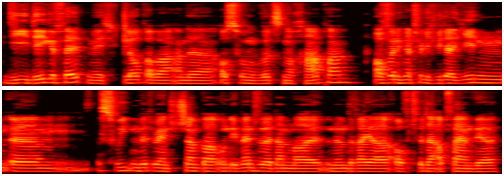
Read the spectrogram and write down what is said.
die Idee gefällt mir. Ich glaube aber an der Ausführung wird es noch hapern. Auch wenn ich natürlich wieder jeden ähm, sweeten Midrange Jumper und eventuell dann mal einen Dreier auf Twitter abfeiern wäre,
